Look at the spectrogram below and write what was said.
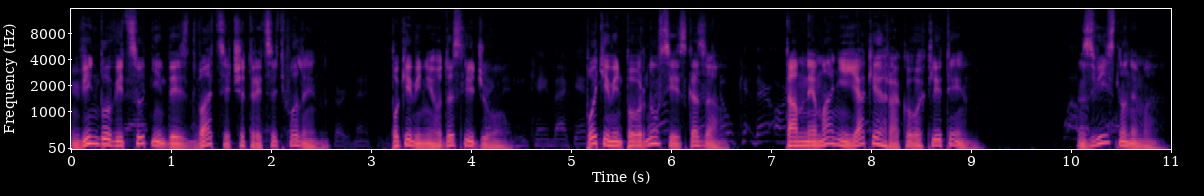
Він був відсутній десь 20 чи 30 хвилин, поки він його досліджував. Потім він повернувся і сказав: там нема ніяких ракових клітин. Звісно, нема.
